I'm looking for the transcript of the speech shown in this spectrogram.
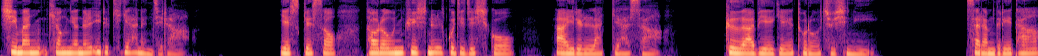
심한 경련을 일으키게 하는지라 예수께서 더러운 귀신을 꾸짖으시고 아이를 낳게 하사 그 아비에게 도로 주시니 사람들이 다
